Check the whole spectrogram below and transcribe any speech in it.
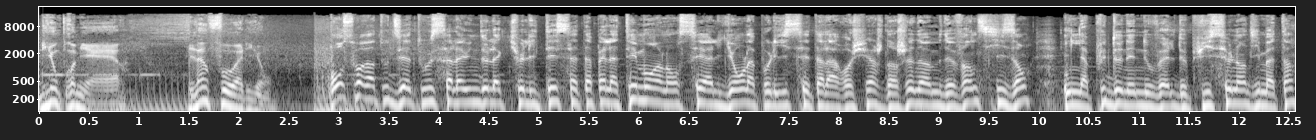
Lyon Première, l'info à Lyon. Bonsoir à toutes et à tous. À la une de l'actualité, cet appel à témoins lancé à Lyon. La police est à la recherche d'un jeune homme de 26 ans. Il n'a plus donné de nouvelles depuis ce lundi matin.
